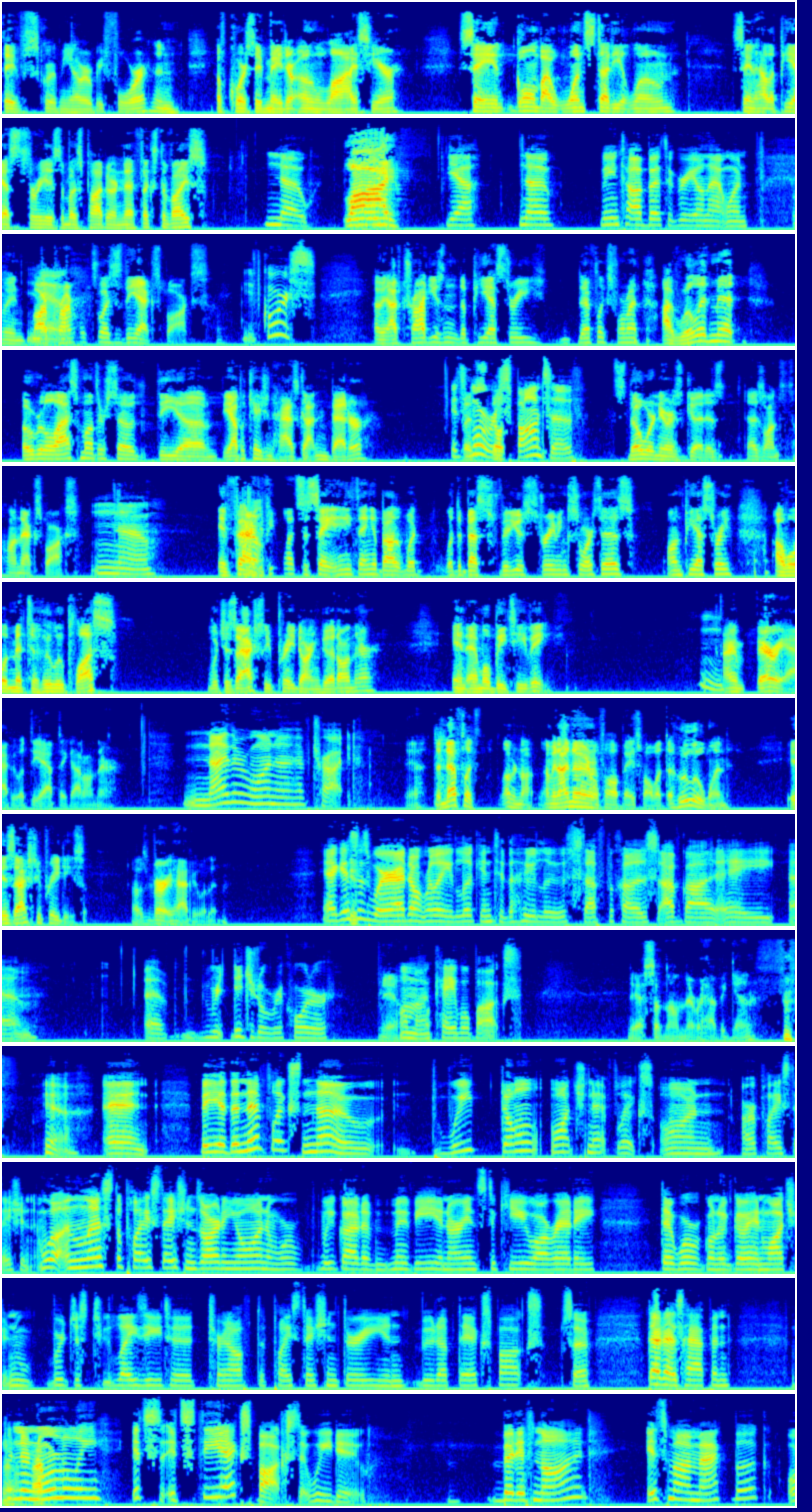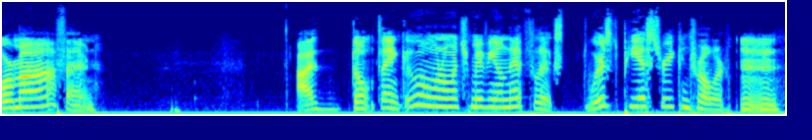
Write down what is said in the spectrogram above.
they've screwed me over before, and of course they've made their own lies here, saying going by one study alone, saying how the PS3 is the most popular Netflix device. no. Lie. Yeah. No. Me and Todd both agree on that one. I mean, our primary choice is the Xbox. Of course. I mean, I've tried using the PS3 Netflix format. I will admit, over the last month or so, the uh, the application has gotten better. It's more still- responsive. It's nowhere near as good as as on on Xbox. No. In fact, if he wants to say anything about what what the best video streaming source is on PS3, I will admit to Hulu Plus, which is actually pretty darn good on there, and MLB TV. Hmm. I'm very happy with the app they got on there. Neither one I have tried. Yeah, the Netflix. I mean, not, I mean, I know I don't follow baseball, but the Hulu one is actually pretty decent. I was very happy with it. Yeah, I guess is where I don't really look into the Hulu stuff because I've got a um a re- digital recorder Yeah, on my cable box. yeah, something I'll never have again. Yeah, and but yeah, the Netflix. No, we don't watch Netflix on our PlayStation. Well, unless the PlayStation's already on and we're we got a movie in our Insta queue already that we're going to go ahead and watch it, and we're just too lazy to turn off the PlayStation Three and boot up the Xbox. So that has happened. But no, No, I- normally it's it's the Xbox that we do. But if not, it's my MacBook or my iPhone. I don't think, oh, I want to watch a movie on Netflix. Where's the PS3 controller? Mm-mm.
